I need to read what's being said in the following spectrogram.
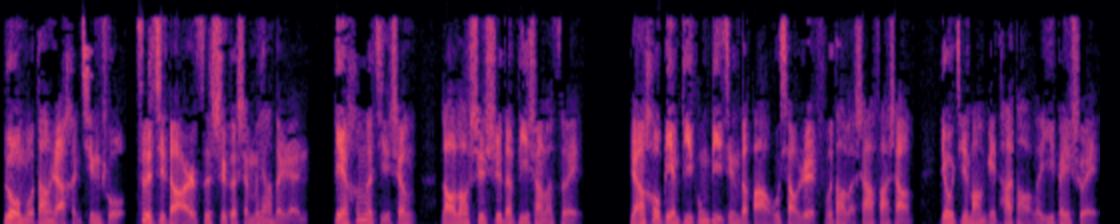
洛母当然很清楚自己的儿子是个什么样的人，便哼了几声，老老实实的闭上了嘴，然后便毕恭毕敬的把吴小瑞扶到了沙发上，又急忙给他倒了一杯水，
